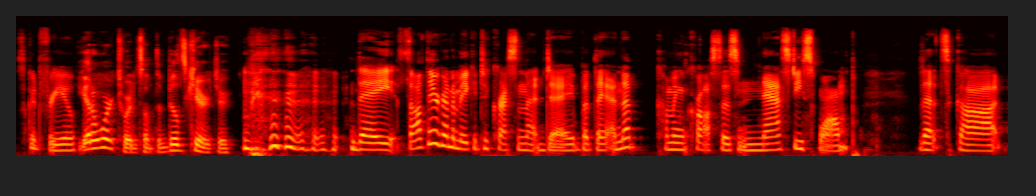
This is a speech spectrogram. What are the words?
It's good for you. You gotta work towards something, builds character. they thought they were going to make it to Crosson that day, but they end up coming across this nasty swamp that's got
